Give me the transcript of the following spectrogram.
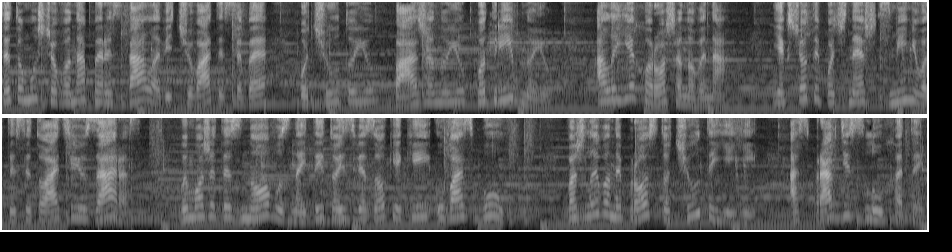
це тому, що вона перестала відчувати себе почутою, бажаною, потрібною. Але є хороша новина. Якщо ти почнеш змінювати ситуацію зараз, ви можете знову знайти той зв'язок, який у вас був. Важливо не просто чути її, а справді слухати,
